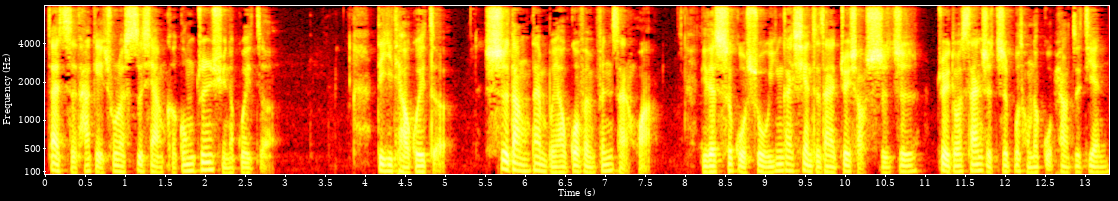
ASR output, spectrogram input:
在此，他给出了四项可供遵循的规则。第一条规则：适当但不要过分分散化，你的持股数应该限制在最少十只。最多三十只不同的股票之间。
